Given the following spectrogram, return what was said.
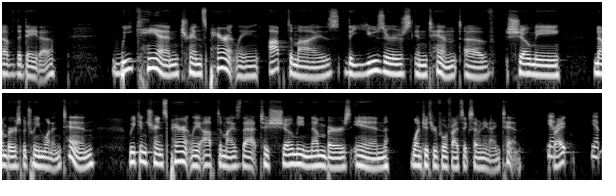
of the data, we can transparently optimize the user's intent of show me numbers between 1 and 10 we can transparently optimize that to show me numbers in 1 2 3 4 5 6 7 8 9 10 Yep. right Yep.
